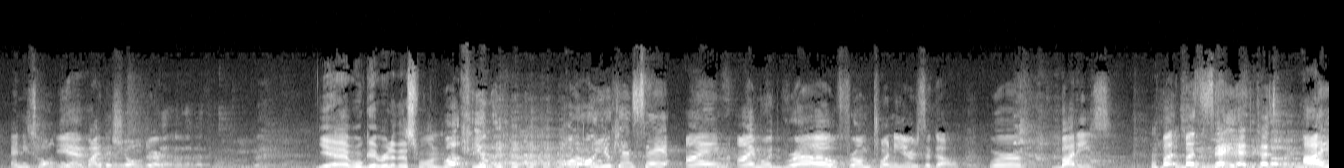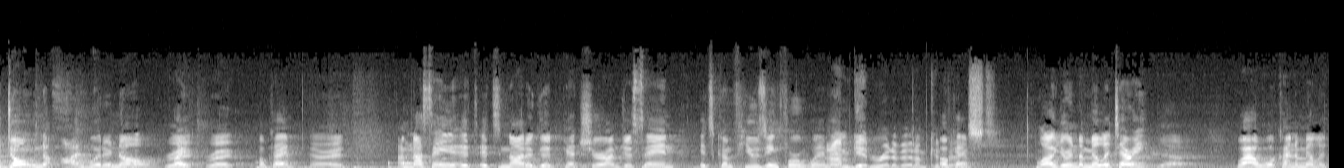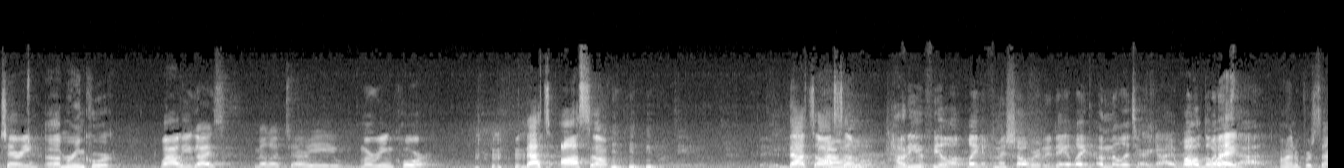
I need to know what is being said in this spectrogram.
and he's holding Yeah. you by the shoulder. Yeah, we'll get rid of this one. Well, you, or, or you can say I'm I'm with bro from 20 years ago. We're buddies. But but say it because I don't know. I wouldn't know, right? right. Okay. All right. I'm not saying it, it's not a good picture. I'm just saying it's confusing for women. I'm getting rid of it. I'm convinced. okay. Wow, you're in the military? Yeah. Wow, what kind of military? Uh, Marine Corps. Wow, you guys, military Marine Corps. That's awesome. That's awesome. How, how do you feel like if Michelle were to date like a military guy? What, All the what is way. 100%.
